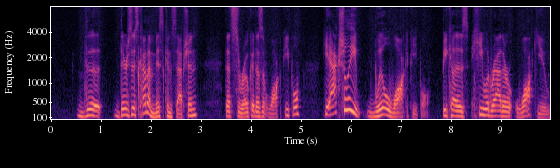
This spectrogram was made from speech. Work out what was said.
the there's this kind of misconception that Soroka doesn't walk people. He actually will walk people because he would rather walk you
